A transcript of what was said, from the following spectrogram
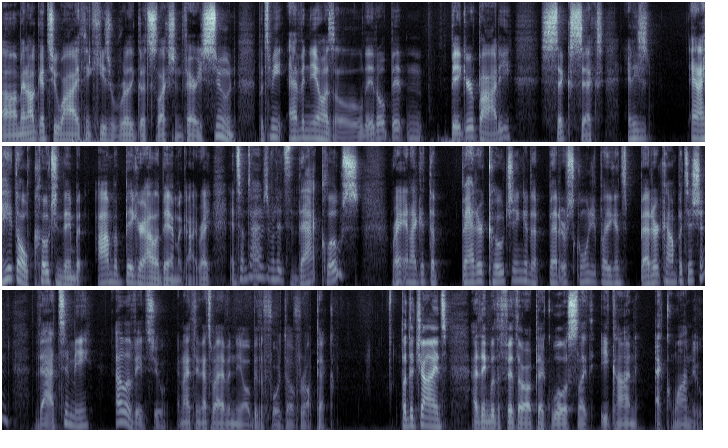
um, and I'll get to why I think he's a really good selection very soon. But to me, Evan Neal has a little bit bigger body, six six, and he's and I hate the whole coaching thing, but I'm a bigger Alabama guy, right? And sometimes when it's that close, right, and I get the better coaching and a better school and you play against better competition, that to me elevates you. And I think that's why Evan Neal will be the fourth overall pick. But the Giants, I think with the fifth overall pick, will select Ikem Ekwonu,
